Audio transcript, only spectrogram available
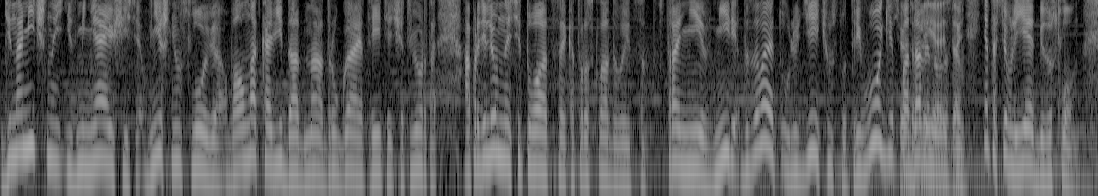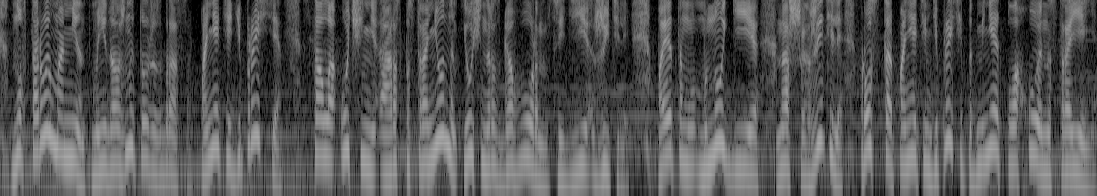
Динамичный, изменяющийся, внешние условия, волна ковида одна, другая, третья, четвертая, определенная ситуация, которая складывается в стране, в мире, вызывает у людей чувство тревоги, все подавленного настроения. Да. Это все влияет, безусловно. Но второй момент мы не должны тоже сбрасывать. Понятие депрессия стало очень а, распространенным и очень разговорным среди жителей. Поэтому многие наши жители просто понятием депрессии подменяют плохое настроение.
